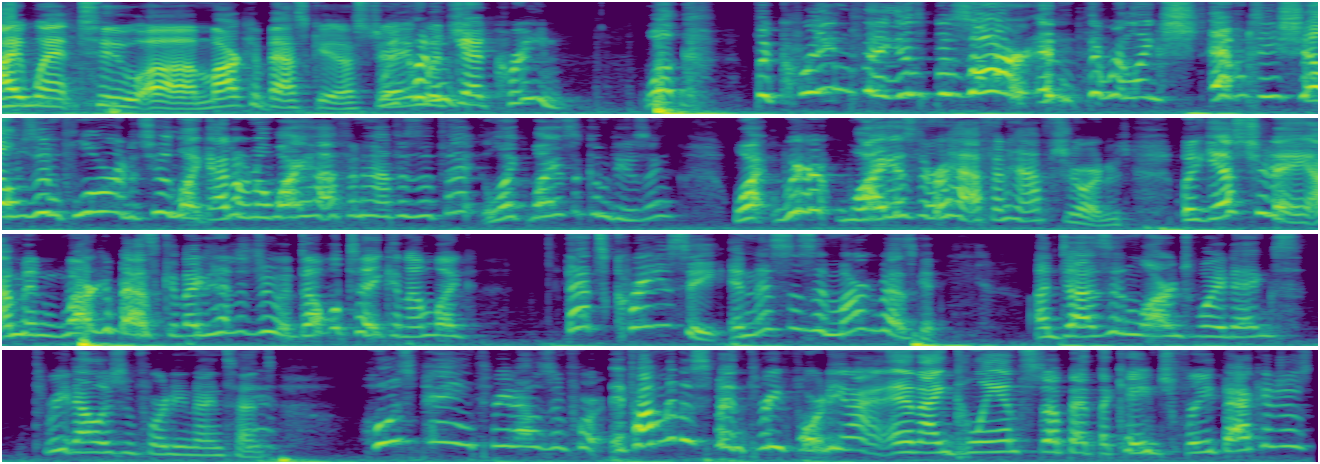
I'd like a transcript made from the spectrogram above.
I went to uh, Market Basket yesterday. we couldn't which- get cream. Well, the cream thing is bizarre, and there were like sh- empty shelves in Florida too. Like I don't know why half and half is a thing. Like why is it confusing? Why where why is there a half and half shortage? But yesterday I'm in Market Basket. I had to do a double take, and I'm like, that's crazy. And this is in Market Basket, a dozen large white eggs, three dollars and forty nine cents. Who's paying three dollars and four? If I'm going to spend three forty nine, and I glanced up at the cage free packages,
